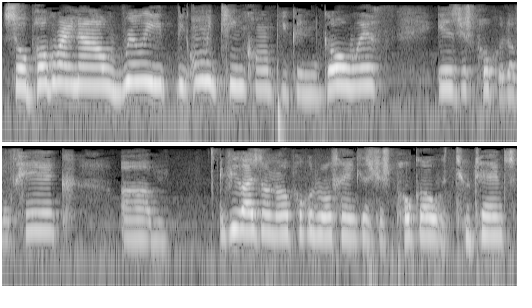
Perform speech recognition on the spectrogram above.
So Poco right now, really the only team comp you can go with is just Poco Double Tank. Um, if you guys don't know, Poco Double Tank is just Poco with two tanks.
